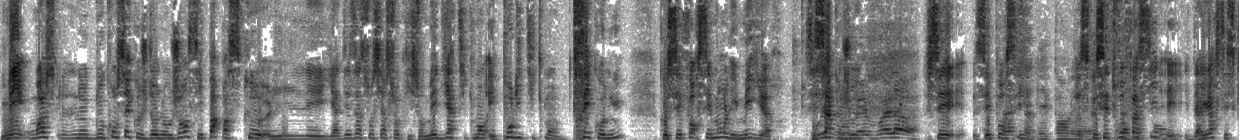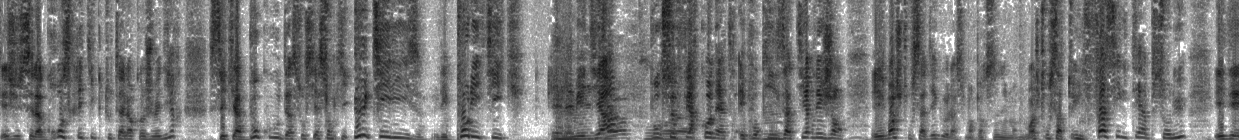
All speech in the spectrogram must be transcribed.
Mais moi, le, le conseil que je donne aux gens, c'est pas parce que les- il y a des associations qui sont médiatiquement et politiquement très connues que c'est forcément les meilleures. C'est Oui, ça que je. voilà. C'est c'est pour Après, ça dépend parce que c'est trop facile. dépend. Et d'ailleurs, c'est ce que c'est la grosse critique tout à l'heure que je vais dire, c'est qu'il y a beaucoup d'associations qui utilisent les politiques. Et, Et les, les médias, pour, pour, se euh, faire connaître et pour qu'ils attirent les gens. Et moi, je trouve ça dégueulasse, moi, personnellement. Moi, je trouve ça une facilité absolue et, des- et,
